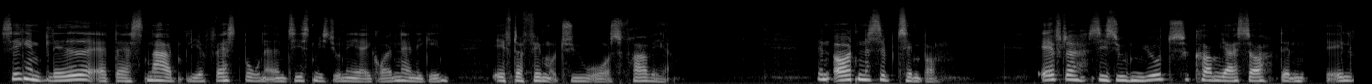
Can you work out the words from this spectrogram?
Sikke en glæde, at der snart bliver fastboende adventistmissionærer i Grønland igen, efter 25 års fravær. Den 8. september. Efter Sisumjut kom jeg så den 11.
